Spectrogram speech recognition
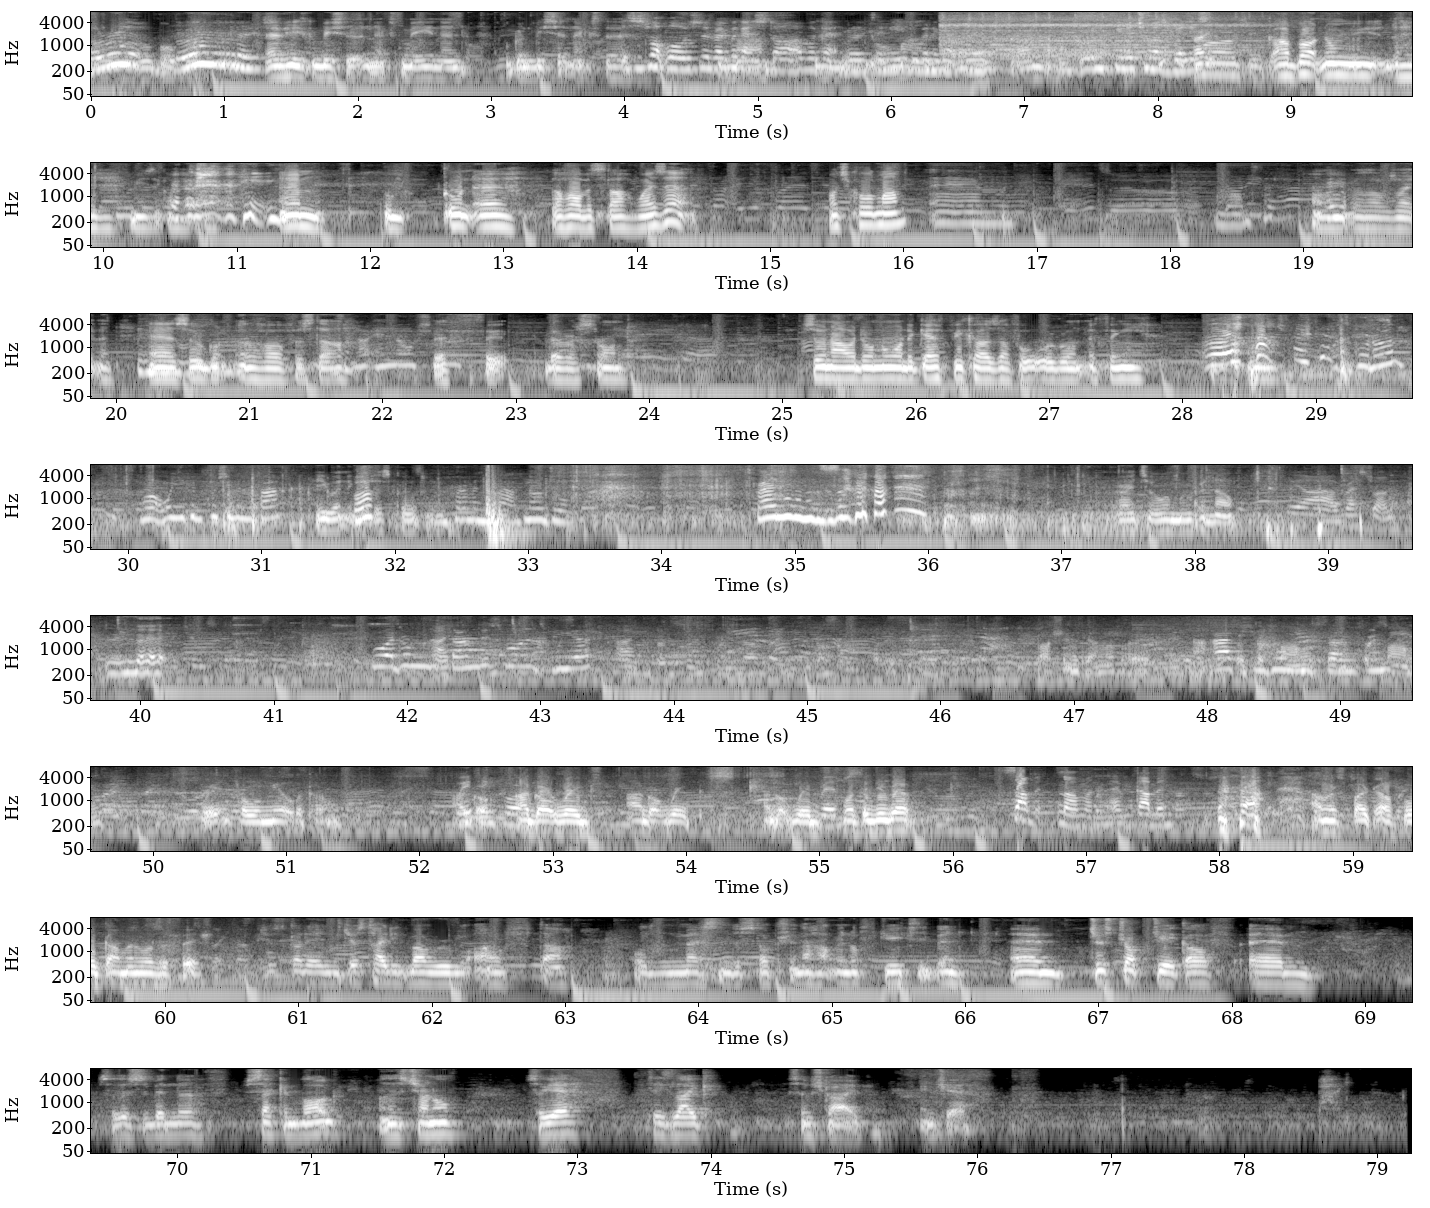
And he's gonna be sitting next to me, and then we're gonna be sitting next to. This is what we're doing. We're getting started. We're getting of. We're gonna get of. We're gonna feel each other's willies. I've got no mu- music on. um, we're going to the Harvester. Where's it? What's it called, ma'am? Um, Oh, well, I was right then. Uh, so we're going to the Harvester, the, the restaurant. So now I don't know what to get because I thought we were going to thingy. What's going on? What? Well, you can push him in the back. He went to get his coat. Put him in the back. No, don't. friends. Right, so we're moving now. We are at a restaurant. Oh, I don't understand this one. It's weird. Flashing camera. I actually don't understand this one. Waiting for a meal to come. Waiting for I got rigs. I got rigs. I got ribs. Ribs. What did you get? salmon. No man, I'm gammon. I'm a spike I thought gammon was a fish. Just got in, just tidied my room after all the mess and destruction that happened off Jake sleeping. Um, just dropped Jake off. Um, so this has been the second vlog on this channel. So yeah, please like, subscribe, and share.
